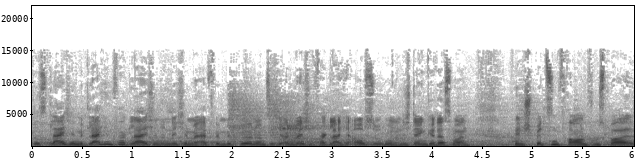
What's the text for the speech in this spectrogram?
das Gleiche mit Gleichem vergleichen und nicht immer Äpfel mit Birnen und sich irgendwelche Vergleiche aussuchen. Und ich denke, dass man den Spitzenfrauenfußball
